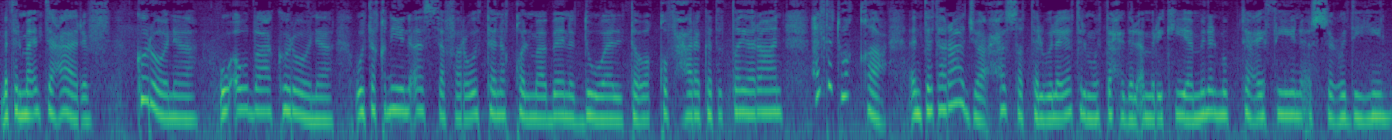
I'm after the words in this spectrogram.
مثل ما أنت عارف كورونا وأوضاع كورونا وتقنين السفر والتنقل ما بين الدول توقف حركة الطيران. هل تتوقع أن تتراجع حصة الولايات المتحدة الأمريكية من المبتعثين السعوديين؟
